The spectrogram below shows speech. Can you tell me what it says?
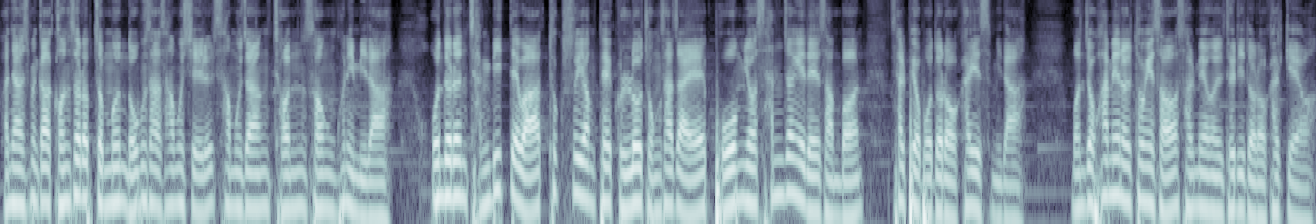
안녕하십니까 건설업 전문 노무사 사무실 사무장 전성훈입니다. 오늘은 장비대와 특수 형태 근로 종사자의 보험료 산정에 대해서 한번 살펴보도록 하겠습니다. 먼저 화면을 통해서 설명을 드리도록 할게요.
